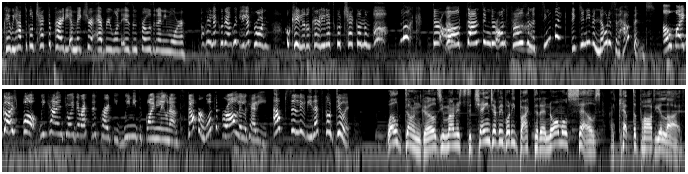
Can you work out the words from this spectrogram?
Okay, we have to go check the party and make sure everyone isn't frozen anymore. Okay, let's go down quickly. Let's run. Okay, little Carly, let's go check on them. Look, they're all dancing. They're unfrozen. It seems like they even notice it happened. Oh my gosh, but we can't enjoy the rest of this party. We need to find Luna and stop her once and for all, little Kelly. Absolutely. Let's go do it. Well done, girls. You managed to change everybody back to their normal selves and kept the party alive.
